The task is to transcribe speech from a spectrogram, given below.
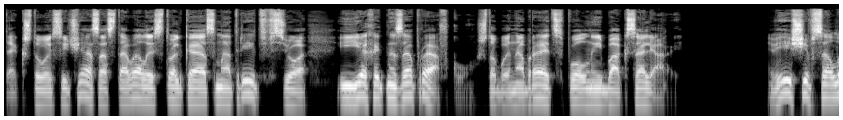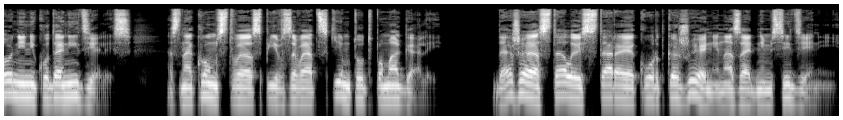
так что сейчас оставалось только осмотреть все и ехать на заправку, чтобы набрать полный бак соляры. Вещи в салоне никуда не делись, Знакомства с пивзаводским тут помогали. Даже осталась старая куртка Жени на заднем сидении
